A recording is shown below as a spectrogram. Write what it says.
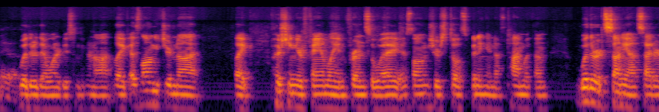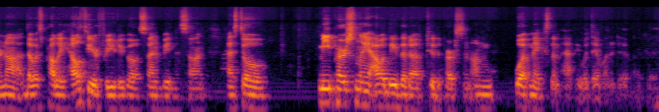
yeah. whether they want to do something or not. Like, as long as you're not like pushing your family and friends away, as long as you're still spending enough time with them, whether it's sunny outside or not, that was probably healthier for you to go outside and be in the sun. I still, me personally, I would leave that up to the person on what makes them happy, what they want to do. Okay.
